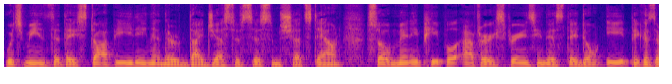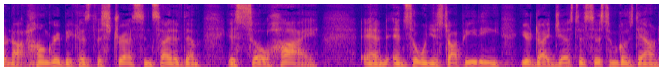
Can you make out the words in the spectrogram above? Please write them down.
which means that they stop eating and their digestive system shuts down. So many people after experiencing this, they don't eat because they're not hungry because the stress inside of them is so high. And and so when you stop eating, your digestive system goes down,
